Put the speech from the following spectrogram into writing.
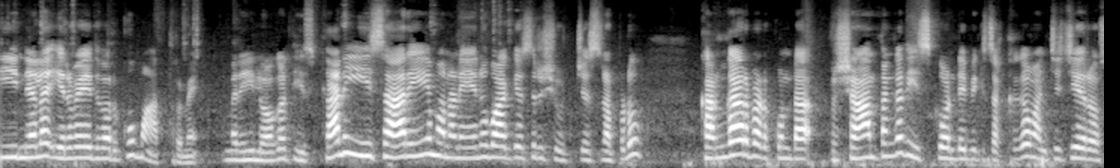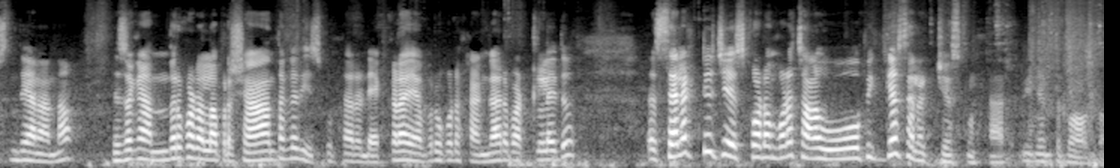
ఈ నెల ఇరవై ఐదు వరకు మాత్రమే. మరి ఈలోగా తీసు కానీ ఈసారి మన నేను భాగ్యశ్రీ షూట్ చేసినప్పుడు కంగారు పడకుండా ప్రశాంతంగా తీసుకోండి. మీకు చక్కగా మంచి చీర వస్తుంది అని అన్నాం. నిజంగా అందరూ కూడా అలా ప్రశాంతంగా తీసుకుంటున్నారండి. ఎక్కడ ఎవరు కూడా కంగారు పట్టలేదు. సెలెక్ట్ చేసుకోవడం కూడా చాలా ఓపిక్గా సెలెక్ట్ చేసుకుంటున్నారు. ఇది ఎంత బాగుందో.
